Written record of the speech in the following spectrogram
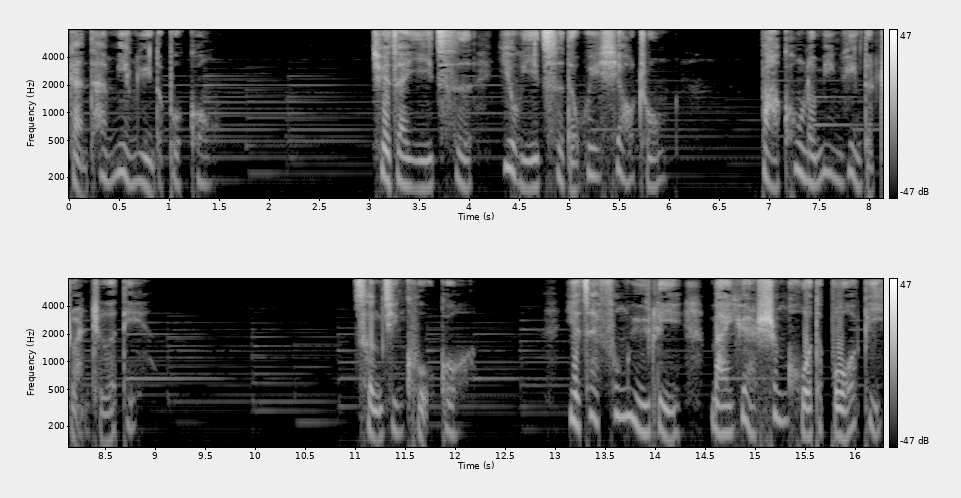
感叹命运的不公，却在一次又一次的微笑中把控了命运的转折点。曾经苦过，也在风雨里埋怨生活的薄壁，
